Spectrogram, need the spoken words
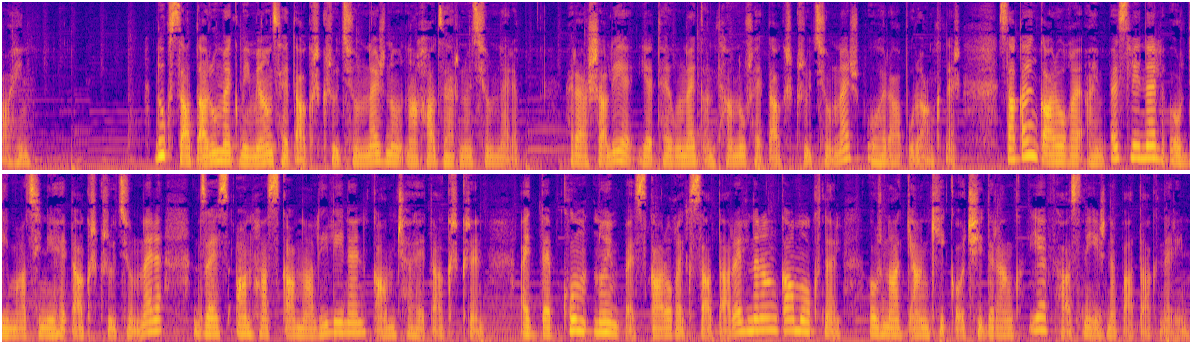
պահին։ Դուք սատարում եք միմյանց հետաքրքրություններն ու նախաձեռնությունները Հրաշալի է, եթե ունեք ընդհանուր հետաքրքրություններ ու հրապուրանքներ, սակայն կարող է այնպես լինել, որ դիմացինի հետաքրքրությունները ձեզ անհասկանալի լինեն կամ չհետաքրքրեն։ Այդ դեպքում նույնպես կարող եք սատարել նրան կամ օգնել, որ նա կյանքի կոչի դրանք եւ հասնի իր նպատակներին։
